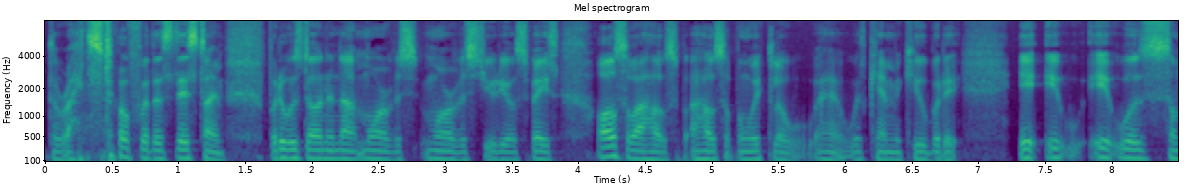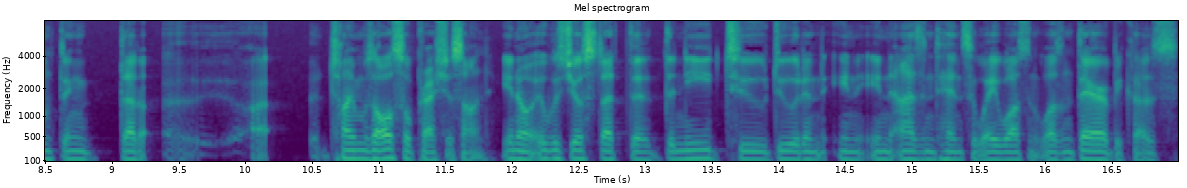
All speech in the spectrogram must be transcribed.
the right stuff with us this time, but it was done in that more of a more of a studio space. Also, a house a house up in Wicklow uh, with Ken McHugh, but it it it, it was something that. Uh, uh, time was also precious on you know it was just that the the need to do it in, in in as intense a way wasn't wasn't there because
